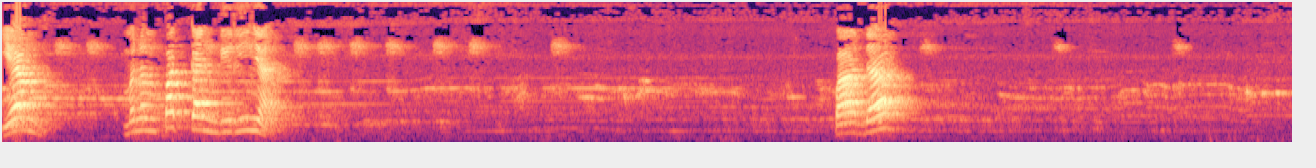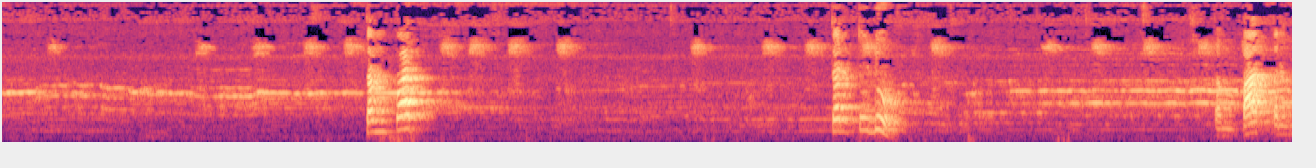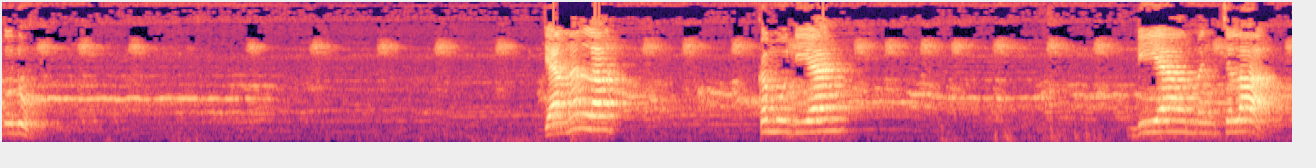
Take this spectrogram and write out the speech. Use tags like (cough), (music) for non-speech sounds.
yang menempatkan dirinya pada tempat tertuduh tempat tertuduh Janganlah kemudian dia mencela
